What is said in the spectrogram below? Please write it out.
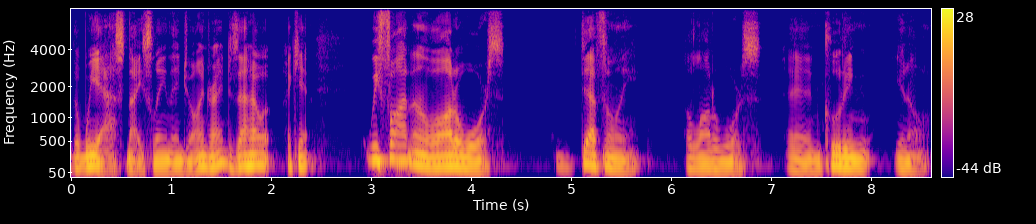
We asked nicely and they joined, right? Is that how I can't? We fought in a lot of wars. definitely a lot of wars, including, you know,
